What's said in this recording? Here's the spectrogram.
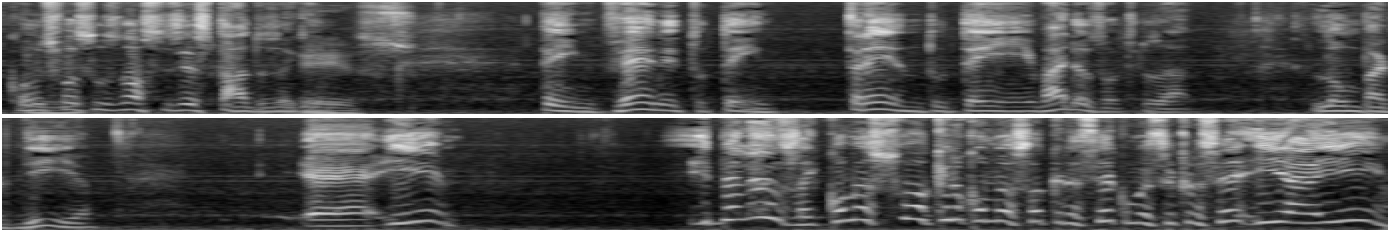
Como uhum. se fossem os nossos estados aqui. Isso. Tem Vêneto, tem Trento, tem vários outros lá. Lombardia. É, e e beleza, e começou, aquilo começou a crescer, começou a crescer, e aí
